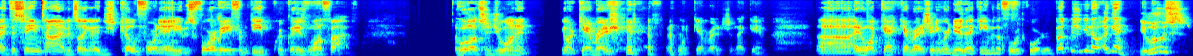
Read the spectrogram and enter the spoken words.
at the same time, it's like I just killed Fournier. He was four of eight from deep, Quickley as one of five. Who else did you want in? You want Cam Reddish? I don't want Cam Reddish in that game. Uh, I didn't want Cam Reddish anywhere near that game in the fourth quarter. But you know, again, you lose.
